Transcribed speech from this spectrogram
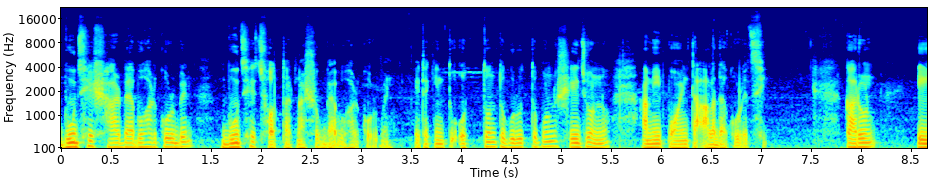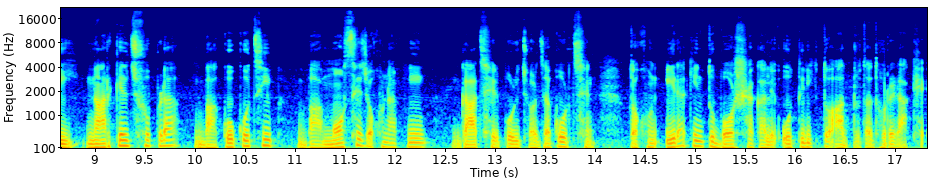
বুঝে সার ব্যবহার করবেন, বুঝে ছত্রাকনাশক ব্যবহার করবেন। এটা কিন্তু অত্যন্ত গুরুত্বপূর্ণ, সেই জন্য আমি এই পয়েন্টটা আলাদা করেছি। কারণ এই নারকেল ছোপড়া বা কোকোচিপ বা মসে যখন আপনি গাছের পরিচর্যা করছেন, তখন এরা কিন্তু বর্ষাকালে অতিরিক্ত আর্দ্রতা ধরে রাখে।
